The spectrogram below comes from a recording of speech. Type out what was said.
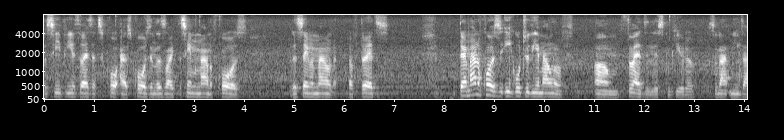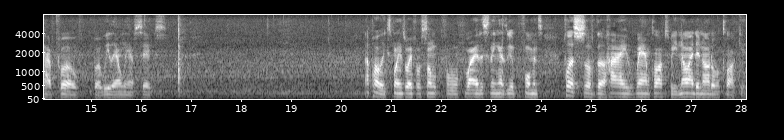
the CPU threads as, core as cores, and there's like the same amount of cores, the same amount of threads. The amount of cores is equal to the amount of um, threads in this computer, so that means I have 12 but we only have six. That probably explains why for some for why this thing has good performance. Plus of the high RAM clock speed. No, I did not overclock it.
